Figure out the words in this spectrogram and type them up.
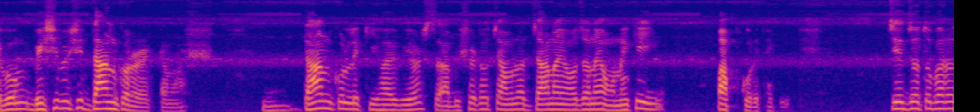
এবং বেশি বেশি দান করার একটা মাস। দান করলে কি হয় ভিউয়ার্স বিষয়টা হচ্ছে আমরা জানায়, অজানায় অনেকেই পাপ করে থাকি। যে যতবারও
